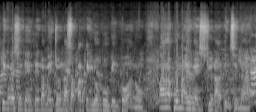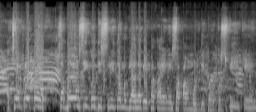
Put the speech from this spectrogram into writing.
ating residente na medyo nasa parting lubugin po, ano, para po ma-rescue natin sila. At syempre po, sa buong 5 distrito, maglalagay pa tayo ng isa pang multipurpose vehicle.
